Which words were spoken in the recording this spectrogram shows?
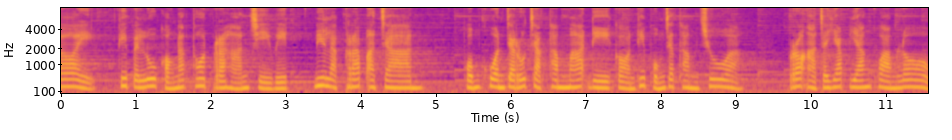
ด้อยที่เป็นลูกของนักโทษประหารชีวิต นี่แหละครับอาจารย์ ผมควรจะรู้จักธรรมะดีก่อนที่ผมจะทำชั่ว เพราะอาจจะยับยั้งความโลภ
